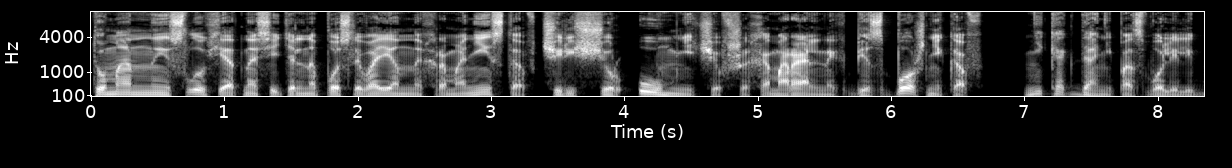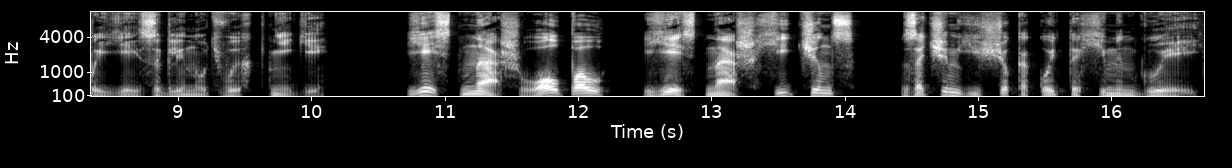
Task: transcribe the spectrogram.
Туманные слухи относительно послевоенных романистов, чересчур умничавших о моральных безбожников, никогда не позволили бы ей заглянуть в их книги. Есть наш Уолпол, есть наш Хитчинс, зачем еще какой-то Хемингуэй?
